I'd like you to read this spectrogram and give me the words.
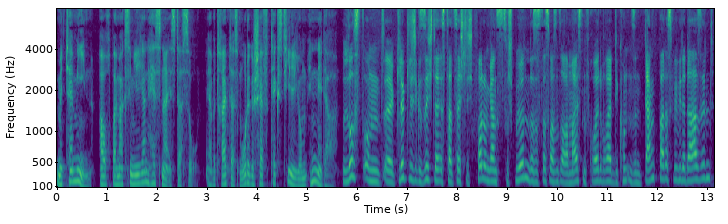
Mit Termin. Auch bei Maximilian Hessner ist das so. Er betreibt das Modegeschäft Textilium in Nidda. Lust und äh, glückliche Gesichter ist tatsächlich voll und ganz zu spüren. Das ist das, was uns auch am meisten Freude bereitet. Die Kunden sind dankbar, dass wir wieder da sind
